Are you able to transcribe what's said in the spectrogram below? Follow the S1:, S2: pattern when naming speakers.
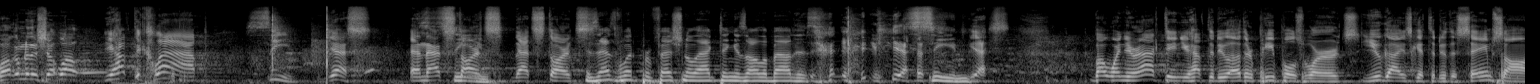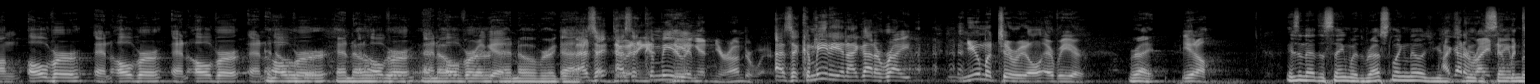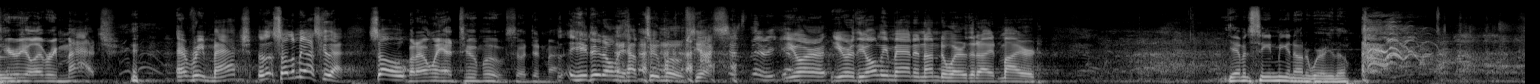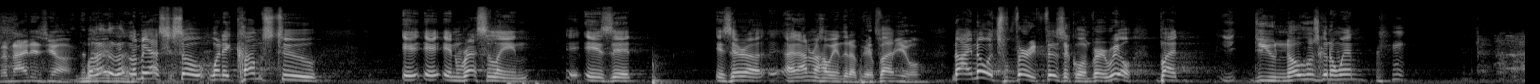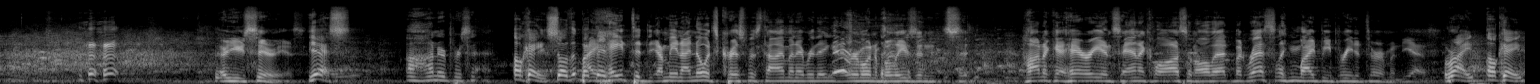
S1: Welcome to the show. Well, you have to clap.
S2: Scene.
S1: Yes. And that
S2: Scene.
S1: starts. That starts.
S2: Is that what professional acting is all about? Is
S1: yes.
S2: Scene.
S1: Yes. But when you're acting, you have to do other people's words. You guys get to do the same song over and over and over and,
S2: And over and over
S1: and
S2: and
S1: over
S2: over
S1: again.
S2: and over again.
S1: As a, as a
S3: Doing it-
S1: comedian,
S3: doing it in your underwear.
S1: as a comedian, I got to write new material every year.
S2: right?
S1: You know,
S2: Isn't that the same with wrestling though? You
S3: I
S2: just
S3: got to
S2: do the
S3: write new
S2: same moves?
S3: material every match,
S1: every match. So let me ask you that. So
S3: but I only had two moves, so it didn't matter.
S1: you did only have two moves. Yes.
S3: there you go.
S1: You're you're the only man in underwear that I admired.
S2: You haven't seen me in underwear though.
S3: The night is young.
S2: The
S1: Well,
S2: night-
S1: let, let- let me ask you. So, when it comes to i- i- in wrestling, is it is there a? I don't know how we ended up here,
S3: It's
S1: but
S3: real.
S1: no, I know it's very physical and very real. But y- do you know who's going to win?
S3: Are you serious?
S1: Yes.
S3: A hundred percent.
S1: Okay. So, th- but
S3: I
S1: then,
S3: hate to. I mean, I know it's Christmas time and everything, and everyone believes in S- Hanukkah, Harry, and Santa Claus and all that. But wrestling might be predetermined. Yes.
S1: right. Okay.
